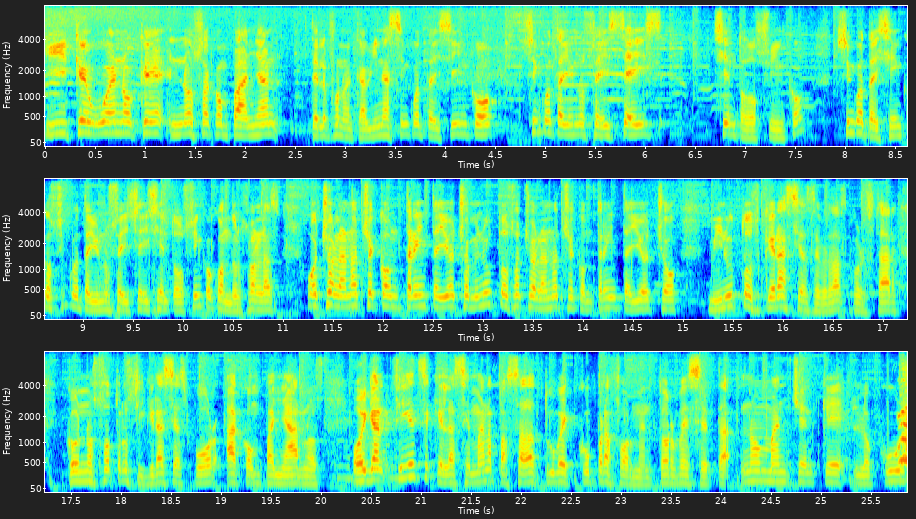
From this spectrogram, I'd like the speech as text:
y qué bueno que nos acompañan. Teléfono de cabina 55 5166 1025 55 51 66 105 cuando son las 8 de la noche con 38 minutos 8 de la noche con 38 minutos gracias de verdad por estar con nosotros y gracias por acompañarnos oigan fíjense que la semana pasada tuve Cupra Formentor BZ no manchen qué locura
